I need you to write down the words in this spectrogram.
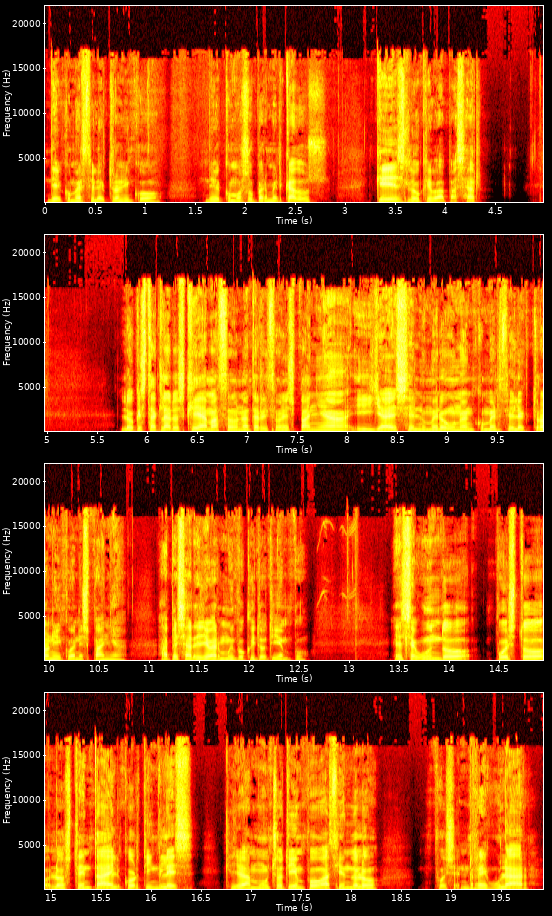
de comercio electrónico de, como supermercados ¿Qué es lo que va a pasar? Lo que está claro es que Amazon aterrizó en España y ya es el número uno en comercio electrónico en España, a pesar de llevar muy poquito tiempo. El segundo puesto lo ostenta el corte inglés, que lleva mucho tiempo haciéndolo pues regular,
